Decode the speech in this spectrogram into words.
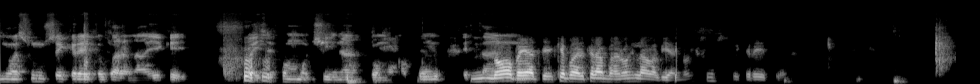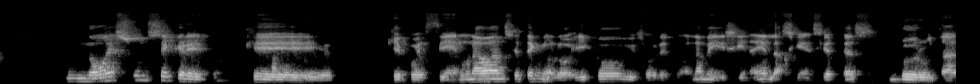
no es un, secreto para nadie que países como China, como Japón... No, vea, tienes que ponerte las manos en la barbilla, no es un secreto. No es un secreto que, que pues tiene un avance tecnológico y sobre todo en la medicina y en las ciencias brutal,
